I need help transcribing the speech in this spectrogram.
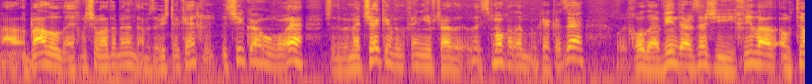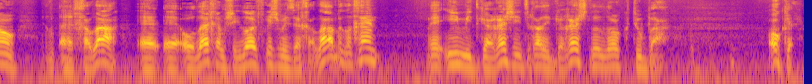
הבעל הולך ושואל את הבן אדם, אז הוא משתכח שקר, הוא רואה שזה באמת שקר, ולכן אי אפשר לסמוך עליו במקרה כזה. הוא יכול להבין דרך זה שהיא הכילה אותו אה, חלה, אה, אה, או לחם שהיא לא הפריש מזה חלה, ולכן היא מתגרשת, היא צריכה להתגרש ללא כתובה. אוקיי.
